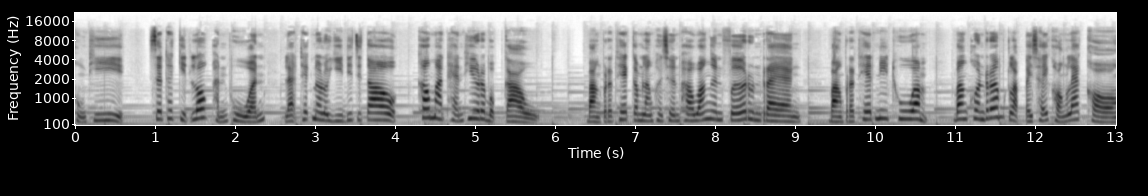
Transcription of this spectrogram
ของที่ เศรษฐกิจโลกผันผวน และเทคโนโลยีดิจิทัล เข้ามาแทนที่ระบบเก่า บางประเทศกำลังเผชิญภาวะเงินเฟ้อรุนแรง บางประเทศหนี้ท่วม บางคนเริ่มกลับไปใช้ของแลกของ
